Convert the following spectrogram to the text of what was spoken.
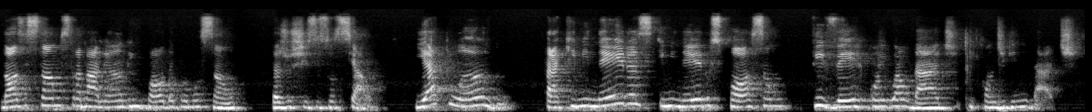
nós estamos trabalhando em prol da promoção da justiça social e atuando para que mineiras e mineiros possam viver com igualdade e com dignidade.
